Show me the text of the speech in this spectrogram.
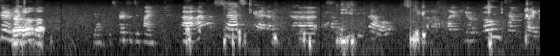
Very much. Yeah, it's perfectly fine. Uh, I want to ask Adam, uh, have you developed uh, like your own template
